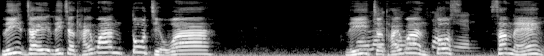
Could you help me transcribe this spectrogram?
你就你就台湾多久啊？你在台湾多三年，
